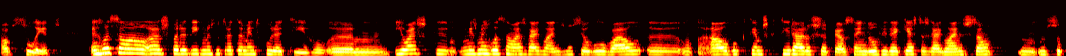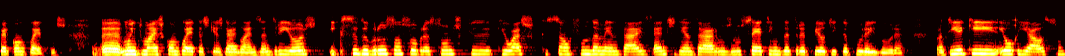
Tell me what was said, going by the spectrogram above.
obsoleto. Em relação aos paradigmas do tratamento curativo, um, eu acho que, mesmo em relação às guidelines no seu global, uh, algo que temos que tirar o chapéu, sem dúvida, é que estas guidelines são um, super completas, uh, muito mais completas que as guidelines anteriores e que se debruçam sobre assuntos que, que eu acho que são fundamentais antes de entrarmos no setting da terapêutica pura e dura. Pronto, e aqui eu realço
